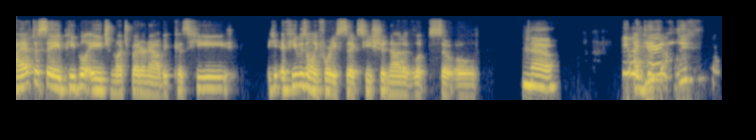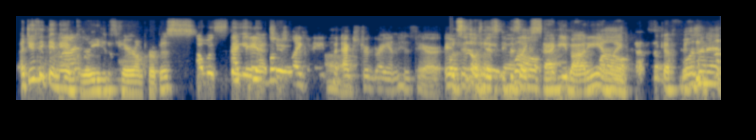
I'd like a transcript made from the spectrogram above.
I have to say, people age much better now because he, he, if he was only 46, he should not have looked so old. No. He I was do, very I do, I do think they may have grayed his hair on purpose. I was I thinking think it that looked too. like they put Uh, extra gray in his hair. It But still, his, his Well, like saggy body, I'm like, that's like a. Wasn't it?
